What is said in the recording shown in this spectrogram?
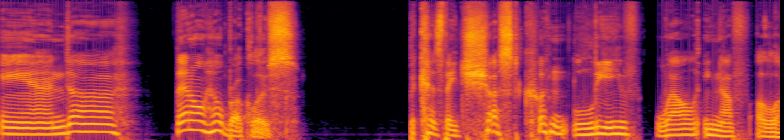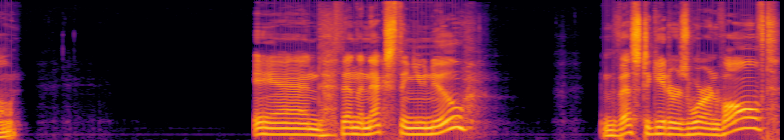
And uh, then all hell broke loose because they just couldn't leave well enough alone. And then the next thing you knew, investigators were involved.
